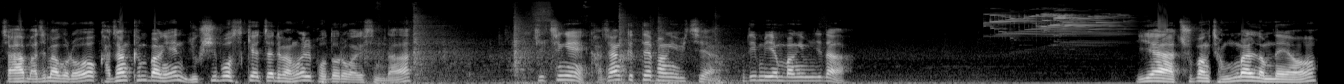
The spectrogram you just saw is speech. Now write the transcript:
자, 마지막으로 가장 큰 방인 65스퀘어짜리 방을 보도록 하겠습니다. 7층에 가장 끝에 방에 위치한 프리미엄 방입니다. 이야, 주방 정말 넓네요.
